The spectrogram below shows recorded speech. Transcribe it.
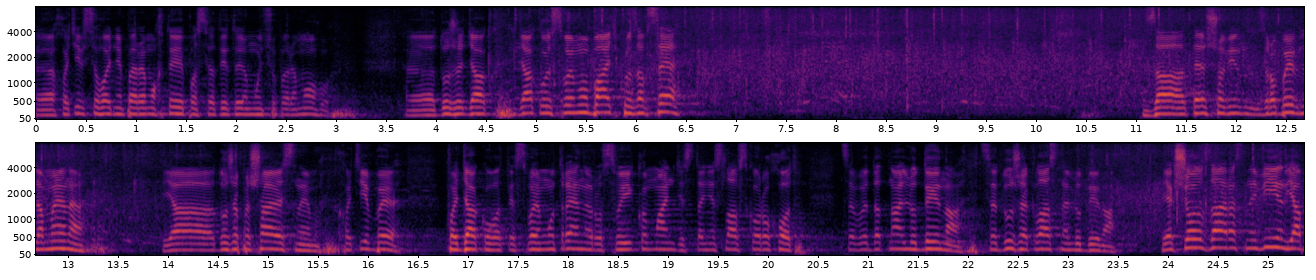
Е, хотів сьогодні перемогти, посвятити йому цю перемогу. Е, дуже дяк, дякую своєму батьку за все. За те, що він зробив для мене. Я дуже пишаюсь ним. Хотів би подякувати своєму тренеру, своїй команді Станіслав Скороход. Це видатна людина, це дуже класна людина. Якщо зараз не він, я б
